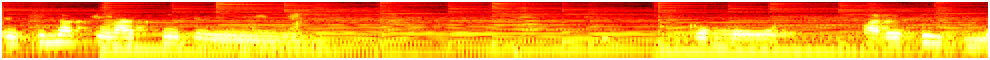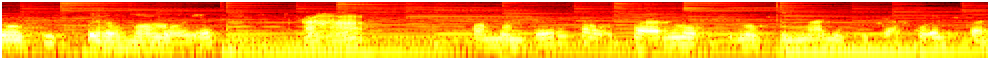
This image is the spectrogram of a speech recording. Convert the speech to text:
es una clase de como parece hipnosis, pero no lo es. Ajá. Cuando empiezas a usar los, los finales y te acuestas,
